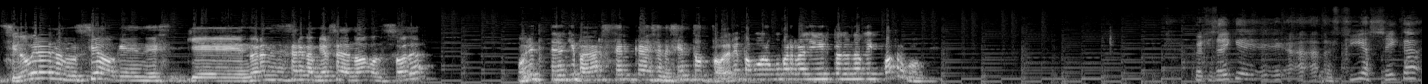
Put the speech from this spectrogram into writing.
Si no hubieran anunciado que, que no era necesario cambiarse a la nueva consola, hubieran tenido que pagar cerca de 700 dólares para poder ocupar realidad virtual de una Play 4, po. Pero es que sabéis que eh, a- así a seca,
